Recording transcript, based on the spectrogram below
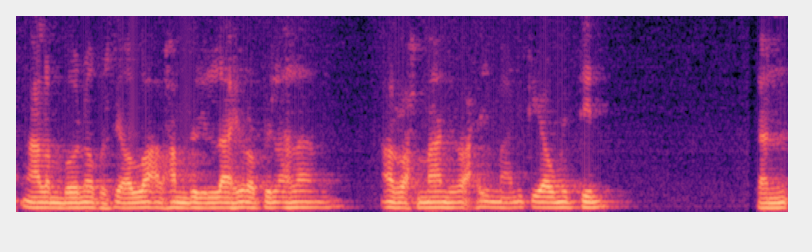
Ngalembono Gusti Allah alhamdulillahi rabbil alamin. Arrahmanir rahim maliki yaumiddin dan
